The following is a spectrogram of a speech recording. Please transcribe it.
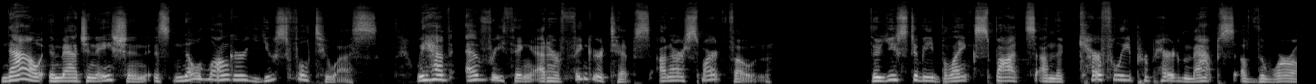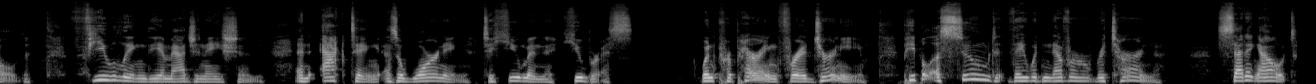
Now, imagination is no longer useful to us. We have everything at our fingertips on our smartphone. There used to be blank spots on the carefully prepared maps of the world, fueling the imagination and acting as a warning to human hubris. When preparing for a journey, people assumed they would never return setting out,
